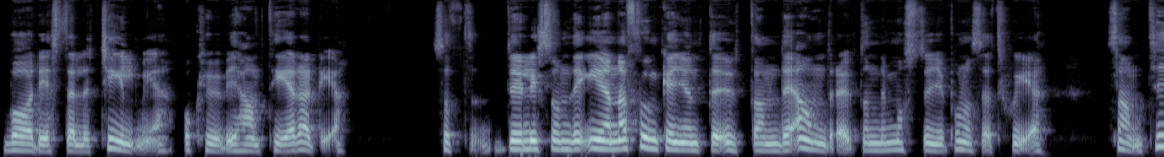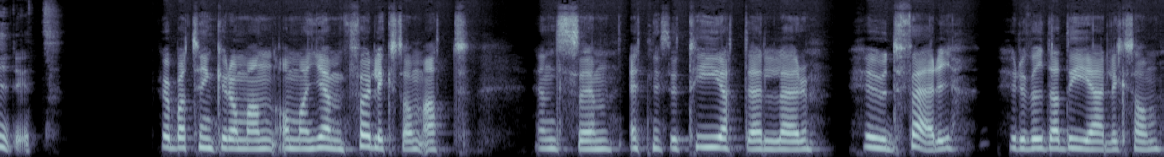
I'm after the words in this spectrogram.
vad det ställer till med och hur vi hanterar det. Så det, är liksom, det ena funkar ju inte utan det andra, utan det måste ju på något sätt ske samtidigt. Jag bara tänker om man, om man jämför liksom att ens eh, etnicitet eller hudfärg, huruvida det är liksom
